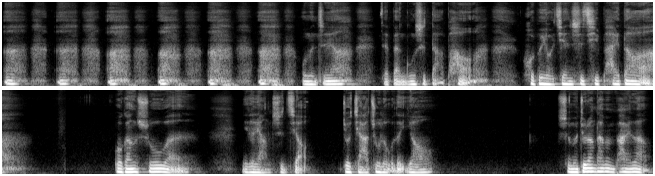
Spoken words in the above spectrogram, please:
啊啊啊啊啊啊！我们这样在办公室打炮，会不会有监视器拍到啊？我刚说完，你的两只脚就夹住了我的腰。什么就让他们拍了？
